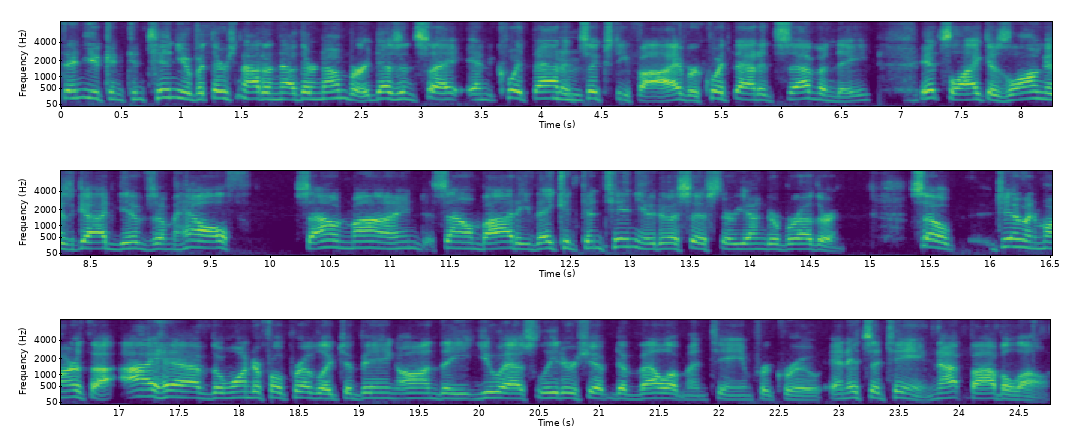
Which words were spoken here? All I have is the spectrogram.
then you can continue, but there's not another number. It doesn't say, and quit that mm. at hmm. 65 or quit that at 70. It's like as long as God gives them health, sound mind, sound body, they could continue to assist their younger brethren. So, Jim and Martha, I have the wonderful privilege of being on the U.S. Leadership Development Team for Cru, and it's a team, not Bob alone.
